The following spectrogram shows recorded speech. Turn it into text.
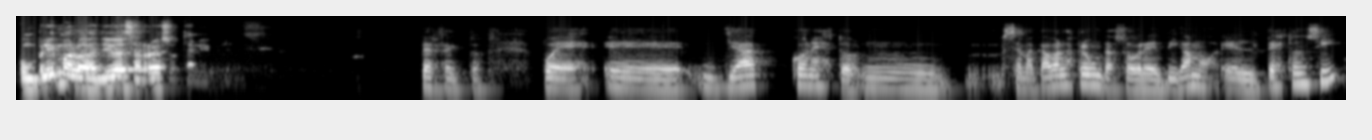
cumplimos los objetivos de desarrollo sostenible. Perfecto. Pues eh, ya con esto mm, se me acaban las preguntas sobre, digamos, el texto en sí,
